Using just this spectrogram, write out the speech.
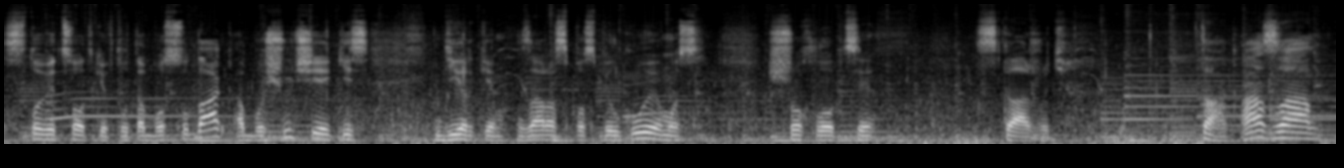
100% тут або судак, або щучі якісь дірки. Зараз поспілкуємось, що хлопці скажуть. Так, а за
